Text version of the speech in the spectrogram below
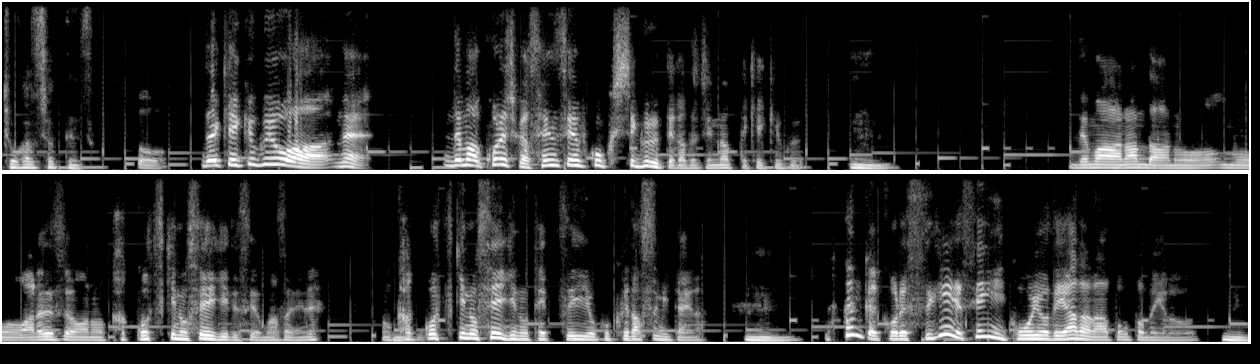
そう。挑発しちゃってるんですよ。そう。で、結局要はね、で、まあ、これしか宣戦布告してくるって形になって、結局。うん。で、まあ、なんだ、あの、もう、あれですよ、あの、格好付きの正義ですよ、まさにね。ん格好付きの正義の鉄槌を下すみたいな。うん。なんかこれすげえ戦意高揚で嫌だなと思ったんだけど、うん。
